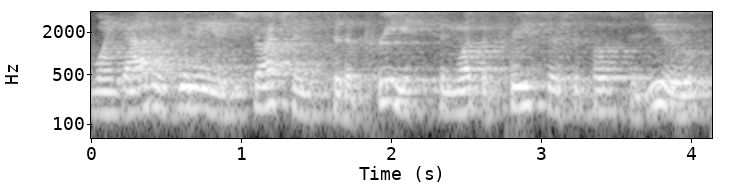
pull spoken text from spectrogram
when God is giving instructions to the priests and what the priests are supposed to do,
